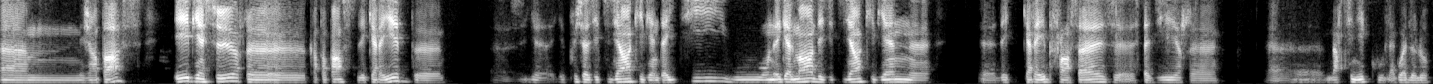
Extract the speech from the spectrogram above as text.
et j'en passe. Et bien sûr, quand on pense des Caraïbes, il y, y, a, plusieurs étudiants qui viennent d'Haïti, ou on a également des étudiants qui viennent des Caraïbes françaises, c'est-à-dire Martinique ou la Guadeloupe.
